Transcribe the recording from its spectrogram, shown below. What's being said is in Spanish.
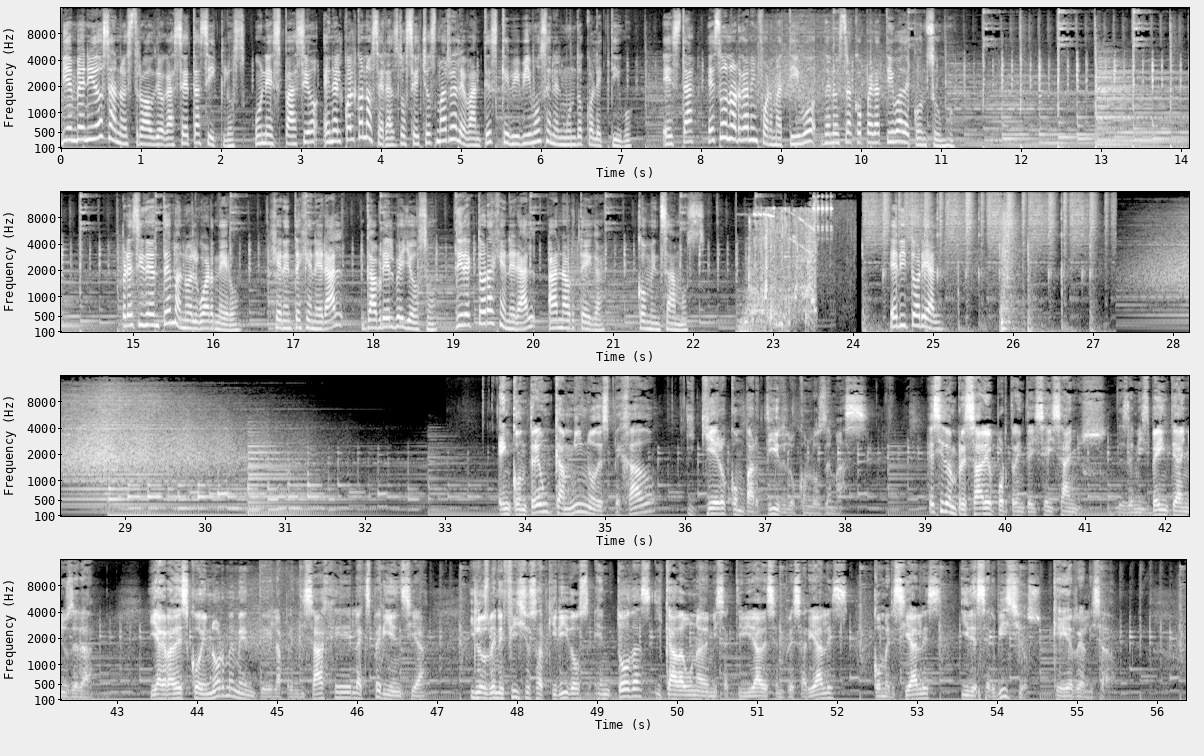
Bienvenidos a nuestro Audio Gaceta Ciclos, un espacio en el cual conocerás los hechos más relevantes que vivimos en el mundo colectivo. Esta es un órgano informativo de nuestra cooperativa de consumo. Presidente Manuel Guarnero. Gerente General Gabriel Belloso. Directora General Ana Ortega. Comenzamos. Editorial Encontré un camino despejado y quiero compartirlo con los demás. He sido empresario por 36 años, desde mis 20 años de edad, y agradezco enormemente el aprendizaje, la experiencia y los beneficios adquiridos en todas y cada una de mis actividades empresariales, comerciales y de servicios que he realizado.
